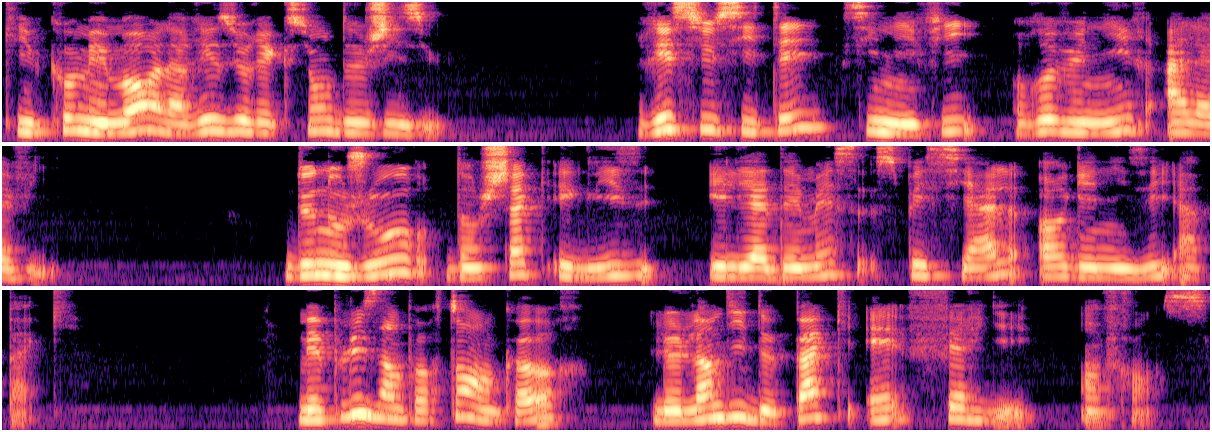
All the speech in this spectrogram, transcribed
qui commémore la résurrection de Jésus. Ressusciter signifie revenir à la vie. De nos jours, dans chaque église, il y a des messes spéciales organisées à Pâques. Mais plus important encore, le lundi de Pâques est férié en France.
